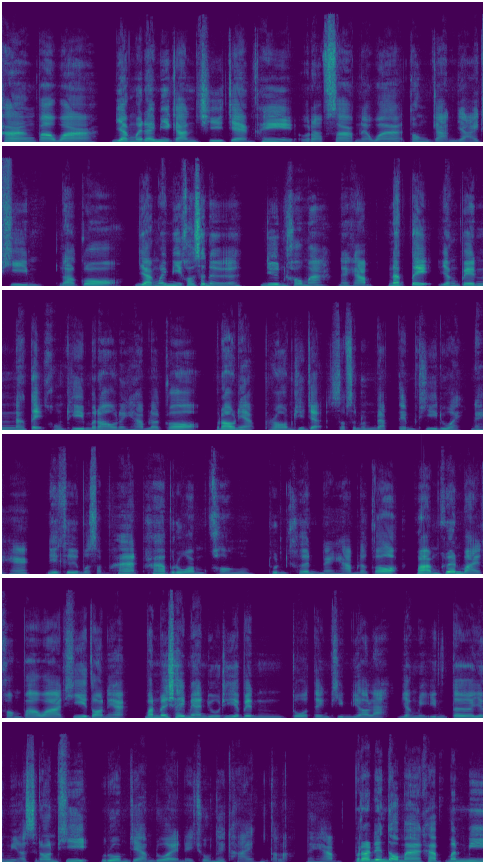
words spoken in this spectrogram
ทางปาวายังไม่ได้มีการชี้แจงให้รับทราบนะว่าต้องการย้ายทีม แล้วก็ยังไม่มีข้อเสนอยื่นเข้ามานะครับ นักเตะยังเป็นนักเตะของทีมเรานะครับ แล้วก็เราเนี่ยพร้อมที่จะสนับสนุนแบบเต็มที่ด้วยนะฮะนี่คือบทสัมภาษณ์ภาพรวมของทุนเคิลนะครับ แล้วก็ความเคลื่อนไหวของปาวาที่ตอนนี้มันไม่ใช่แมนยูที่จะเป็นตัวเต็งทีมเดียวละยังมีอินเตอร์ยังมีอาร์เซนอลที่ร่วมแจมด้วยในช่วงท้ายๆของตลาดนะครับ ประเด็นต่อมาครับมันมี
